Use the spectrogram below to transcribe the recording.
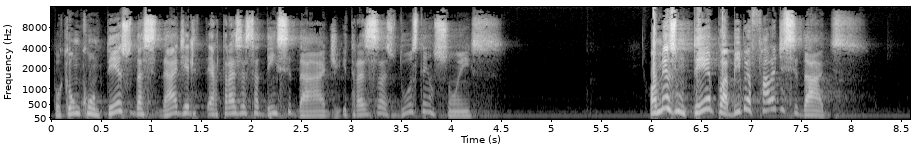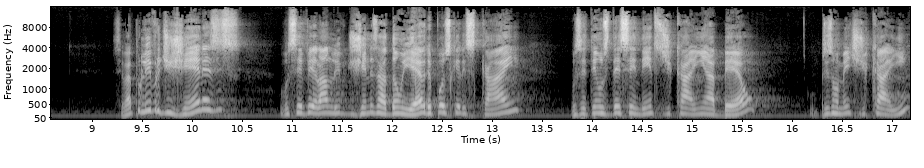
Porque um contexto da cidade ele, ele traz essa densidade e traz essas duas tensões. Ao mesmo tempo, a Bíblia fala de cidades. Você vai para o livro de Gênesis, você vê lá no livro de Gênesis Adão e Eva, depois que eles caem, você tem os descendentes de Caim e Abel, principalmente de Caim,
